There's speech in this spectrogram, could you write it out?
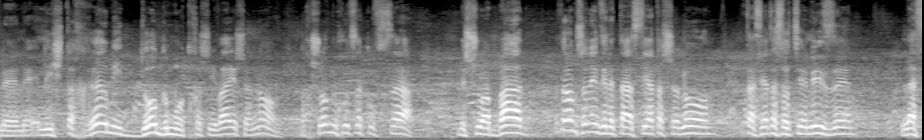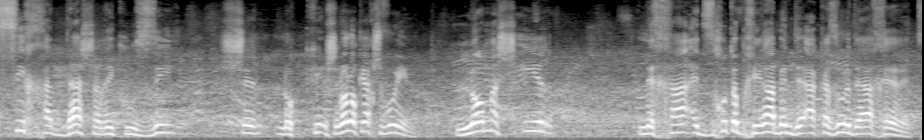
ל, ל, להשתחרר מדוגמות חשיבה ישנות, לחשוב מחוץ לקופסה, משועבד, זה לא משנה אם זה לתעשיית השלום, תעשיית הסוציאליזם, לשיא חדש הריכוזי שלוק... שלא לוקח שבויים, לא משאיר לך את זכות הבחירה בין דעה כזו לדעה אחרת.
